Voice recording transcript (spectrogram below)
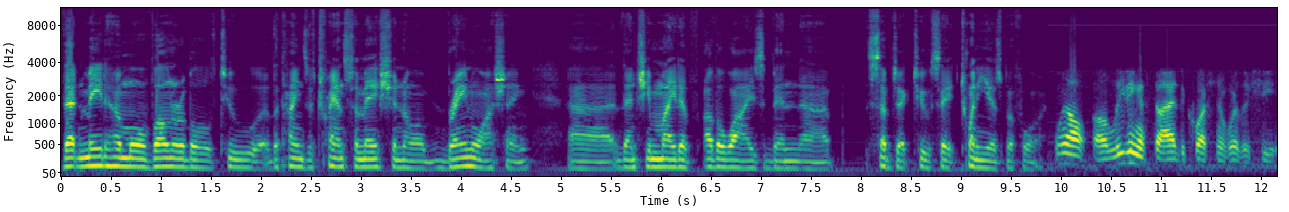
that made her more vulnerable to the kinds of transformation or brainwashing than she might have otherwise been uh, subject to, say, 20 years before? Well, uh, leaving aside the question of whether she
